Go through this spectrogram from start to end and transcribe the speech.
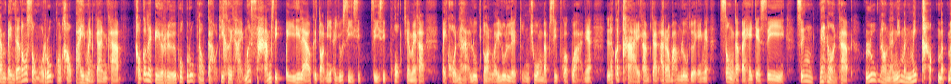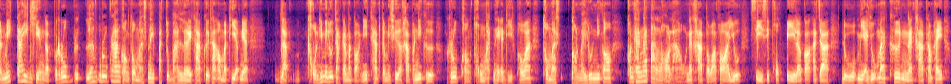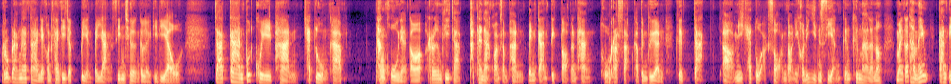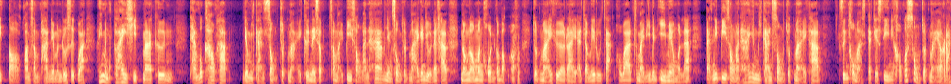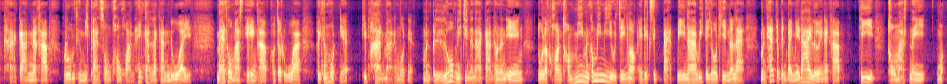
จำเป็นจะต้องส่งรูปของเขาไปเหมือนกันครับ เขาก็เลยไปรื้อพวกรูปเก่าๆที่เคยถ่ายเมื่อ 30 ปีที่แล้ว คือตอนนี้อายุ 40 46 ใช่ไหมครับ ไปค้นหารูปตอนวัยรุ่นเลยจนช่วงแบบ 10 กว่าๆเนี่ย แล้วก็ถ่ายครับจากอัลบั้มรูปตัวเองเนี่ยส่งกลับไปให้เจสซี่ ซึ่งแน่นอนครับ รูปเหล่านั้นนี่มันไม่เข้าแบบมันไม่ใกล้เคียงกับรูปและรูปร่างของโทมัสในปัจจุบันเลยครับ คือถ้าเอามาเทียบเนี่ยแบบคนที่ไม่รู้จักกันมาก่อนนี่แทบจะไม่เชื่อครับว่านี่คือรูปของโทมัสในอดีต เพราะว่าโทมัสตอนวัยรุ่นนี่ก็ ค่อนข้างหน้าตาหล่อเหลานะครับ แต่ว่าพออายุ 46 ปี แล้วก็อาจจะดูมีอายุมากขึ้นนะครับทำให้รูปร่างหน้าตาเนี่ยค่อนข้างที่จะเปลี่ยนไปอย่างสิ้นเชิงกันเลยทีเดียว จากการพูดคุยผ่านแชทรูมครับทั้งคู่เนี่ยก็เริ่มที่จะพัฒนาความสัมพันธ์ เป็นการติดต่อกันทางโทรศัพท์ครับเพื่อนๆ คือจากมีแค่ตัวอักษรตอนนี้เขาได้ยินเสียงขึ้นขึ้นมาแล้วเนาะมันก็ทำให้การติดต่อความสัมพันธ์เนี่ยมันรู้สึกว่าเฮ้ยมันใกล้ชิดมากขึ้น แถมพวกเขาครับยังมีการส่งจดหมาย คือในสสมัยปี 2005 มันยังส่งจดหมายกันอยู่นะครับ น้องๆ บางคนก็บอกอ๋อจดหมายคืออะไร อาจจะไม่รู้จัก เพราะว่าสมัยนี้เป็นอีเมลหมดแล้ว แต่ในปี 2005 ยังมีการส่งจดหมายครับ ซึ่งโทมัสกับเจสซี่นี่เขาก็ส่งจดหมายรักหากันนะครับ รวมถึงมีการส่งของขวัญให้กันและกันด้วย แม้โทมัสเองครับ เขาจะรู้ว่าเฮ้ยทั้งหมดเนี่ย ที่ผ่านมาทั้งหมดเนี่ยมันเป็นโลกในจินตนาการเท่านั้นเอง ตัวละครทอมมี่มันก็ไม่มีอยู่จริงหรอกไอเด็ก 18 ปีนาวิกโยธินนั่นแหละ มันแทบจะเป็นไปไม่ได้เลยนะครับ ที่โทมัสใน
